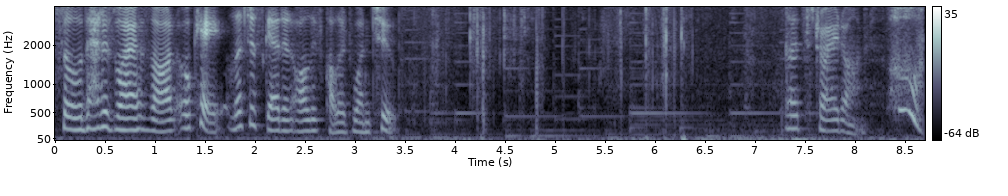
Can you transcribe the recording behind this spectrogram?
So that is why I thought, okay, let's just get an olive colored one too. Let's try it on. Whew,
